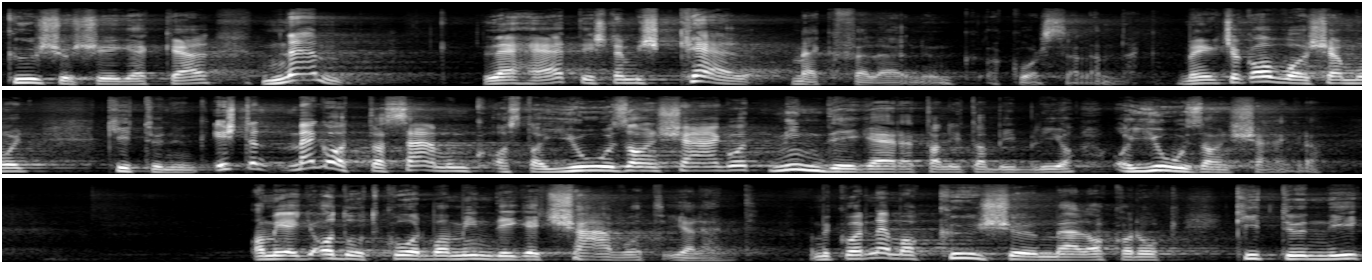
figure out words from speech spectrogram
külsőségekkel, nem lehet és nem is kell megfelelnünk a korszellemnek. Még csak avval sem, hogy kitűnünk. Isten megadta számunk azt a józanságot, mindig erre tanít a Biblia, a józanságra ami egy adott korban mindig egy sávot jelent. Amikor nem a külsőmmel akarok kitűnni,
